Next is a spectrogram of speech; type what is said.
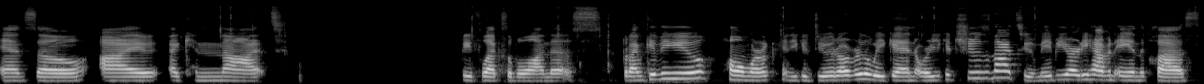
And so I I cannot be flexible on this. But I'm giving you homework and you could do it over the weekend or you could choose not to. Maybe you already have an A in the class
